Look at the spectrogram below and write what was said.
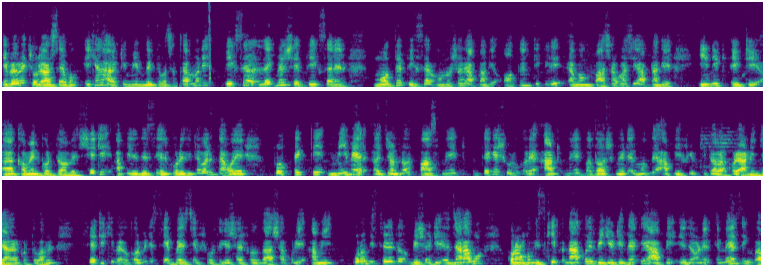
এভাবে চলে আসছে এবং এখানে আরেকটি মিম দেখতে পাচ্ছেন। তার মানে পিকচার দেখবেন সেই পিকচারের মধ্যে পিকচার অনুসারে আপনাকে অথেন্টিকলি এবং পাশাপাশি আপনাকে ইউনিক একটি কমেন্ট করতে হবে। সেটি আপনি যদি সেল করে দিতে পারেন, তাহলে প্রত্যেকটি মিমের জন্য পাঁচ মিনিট থেকে শুরু করে আট মিনিট বা দশ মিনিটের মধ্যে আপনি ফিফটি ডলার করে আর্নিং জেনারেট করতে পারবেন। সেটি কীভাবে করবেন? স্টেপ বাই স্টেপ শুরু থেকে শেষ পর্যন্ত আশা করি আমি পুরো বিস্তারিত বিষয়টি জানাব। কোনো রকম স্কিপ না করে ভিডিওটি দেখলে আপনি এই ধরনের অ্যামেজিং বা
